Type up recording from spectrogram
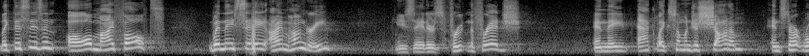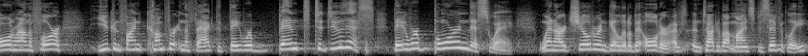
Like, this isn't all my fault. When they say, I'm hungry, you say there's fruit in the fridge, and they act like someone just shot them and start rolling around the floor. You can find comfort in the fact that they were bent to do this. They were born this way. When our children get a little bit older, I'm talking about mine specifically,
